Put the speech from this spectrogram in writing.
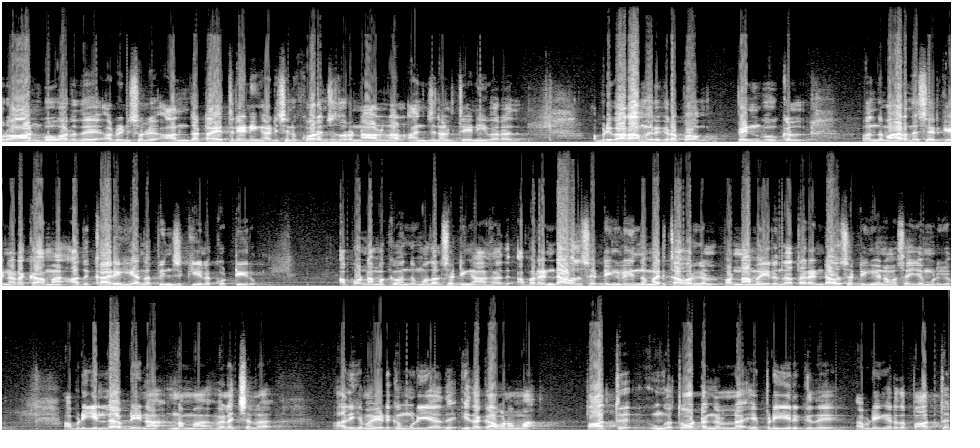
ஒரு ஆண்பு வருது அப்படின்னு சொல்லி அந்த டயத்துலேயே நீங்கள் அடிச்சுன்னு குறைஞ்சது ஒரு நாலு நாள் அஞ்சு நாள் தேனீ வராது. அப்படி வராமல் இருக்கிறப்போ பெண் பூக்கள் வந்து மகரந்த சேர்க்கை நடக்காமல் அது கருகி அந்த பிஞ்சு கீழே கொட்டிடும் அப்போ நமக்கு வந்து முதல் செட்டிங் ஆகாது. அப்போ ரெண்டாவது செட்டிங்லையும் இந்த மாதிரி தவறுகள் பண்ணாமல் இருந்தால் தான் ரெண்டாவது செட்டிங்கையும் நம்ம செய்ய முடியும். அப்படி இல்லை அப்படின்னா நம்ம விளைச்சலை அதிகமாக எடுக்க முடியாது. இதை கவனமாக பார்த்து உங்கள் தோட்டங்களில் எப்படி இருக்குது அப்படிங்கிறத பார்த்து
